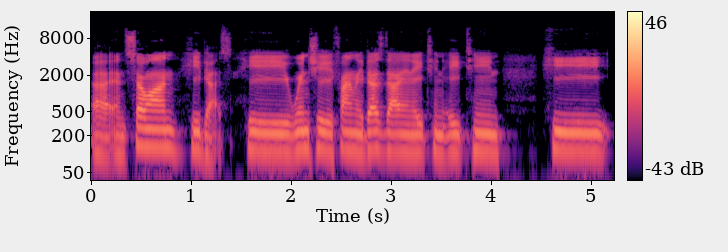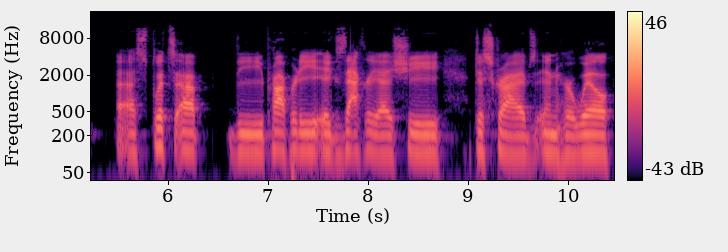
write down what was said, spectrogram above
uh, and so on, he does. He, when she finally does die in 1818, he, uh, splits up the property exactly as she describes in her will,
